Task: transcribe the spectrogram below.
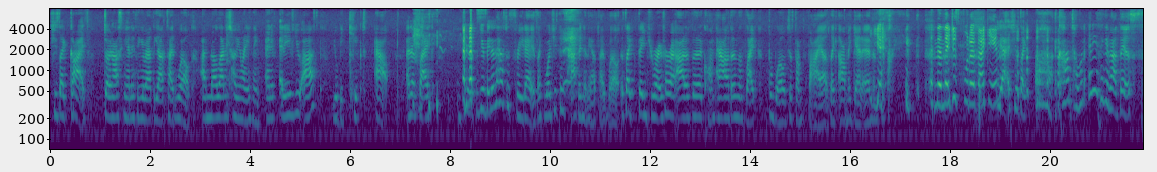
she's like, guys, don't ask me anything about the outside world. I'm not allowed to tell you anything. And if any of you ask, you'll be kicked out. And it's like, Yes. you, you've been in the house for three days. Like, what do you think's happened in the outside world? It's like they drove her out of the compound and it's like the world just on fire. It's like Armageddon. And Yeah. like- And then they just put her back in. yeah, and she was like, oh, I can't tell them anything about this.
